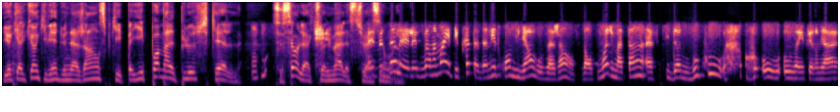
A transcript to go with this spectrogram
il y a quelqu'un qui vient d'une agence puis qui est payé pas mal plus qu'elle. Mm-hmm. C'est ça, là, actuellement, la situation. Ben, le, le, gouvernement a été prêt à donner 3 milliards aux agences. Donc, moi, je m'attends à ce qu'ils donnent beaucoup aux, aux infirmières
